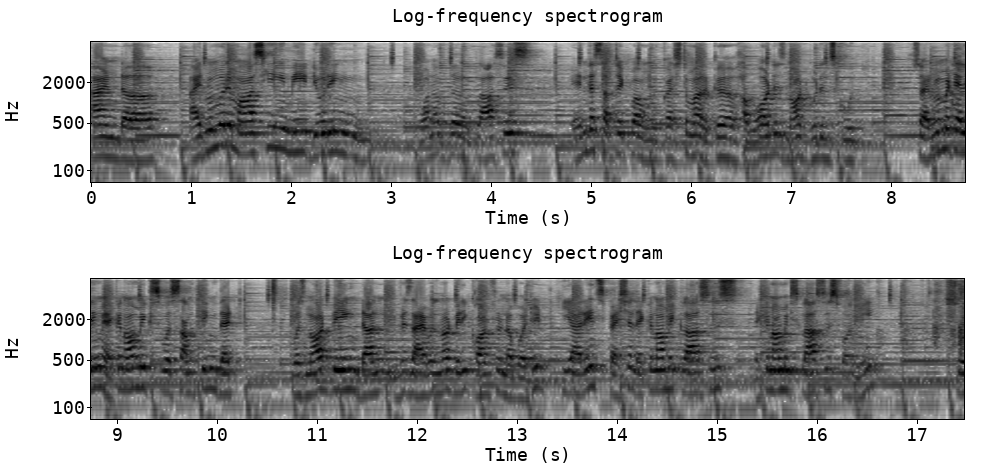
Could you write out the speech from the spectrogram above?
And uh, I remember him asking me during one of the classes, எந்த சப்ஜெக்ட் உங்களுக்கு கஷ்டமாக இருக்குது வாட் இஸ் நாட் குட் இன் ஸ்கூல் ஸோ ஐ ரிமெம்பர் டெலிங் எக்கனாமிக்ஸ் வாஸ் சம்திங் தட் was not being done because I was not very confident about it. He arranged special economic classes, economics classes for me. So,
